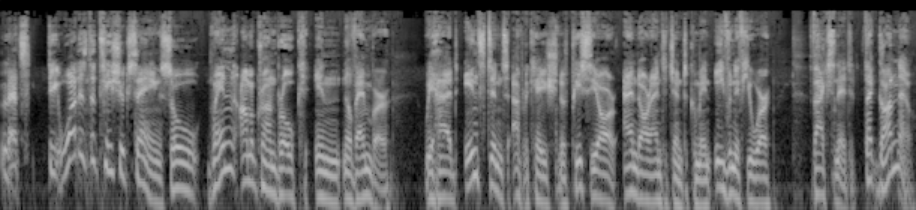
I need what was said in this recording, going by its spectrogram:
Let's. What is the Taoiseach saying? So, when Omicron broke in November, we had instant application of PCR and or antigen to come in, even if you were vaccinated. That gone now.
